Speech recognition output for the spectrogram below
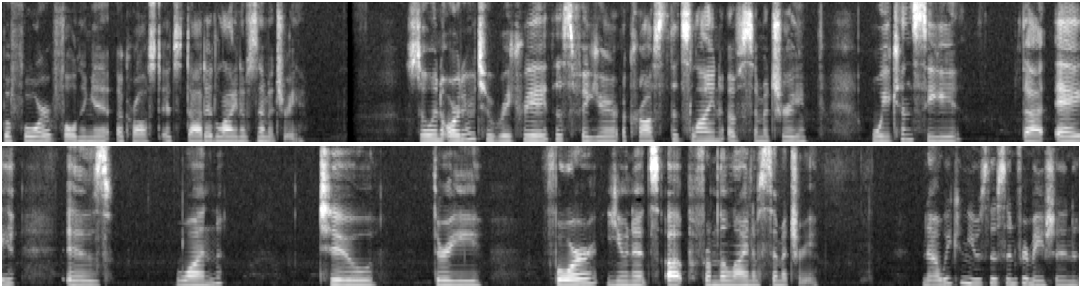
before folding it across its dotted line of symmetry. So in order to recreate this figure across this line of symmetry, we can see that A is one, two, three, four units up from the line of symmetry. Now we can use this information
